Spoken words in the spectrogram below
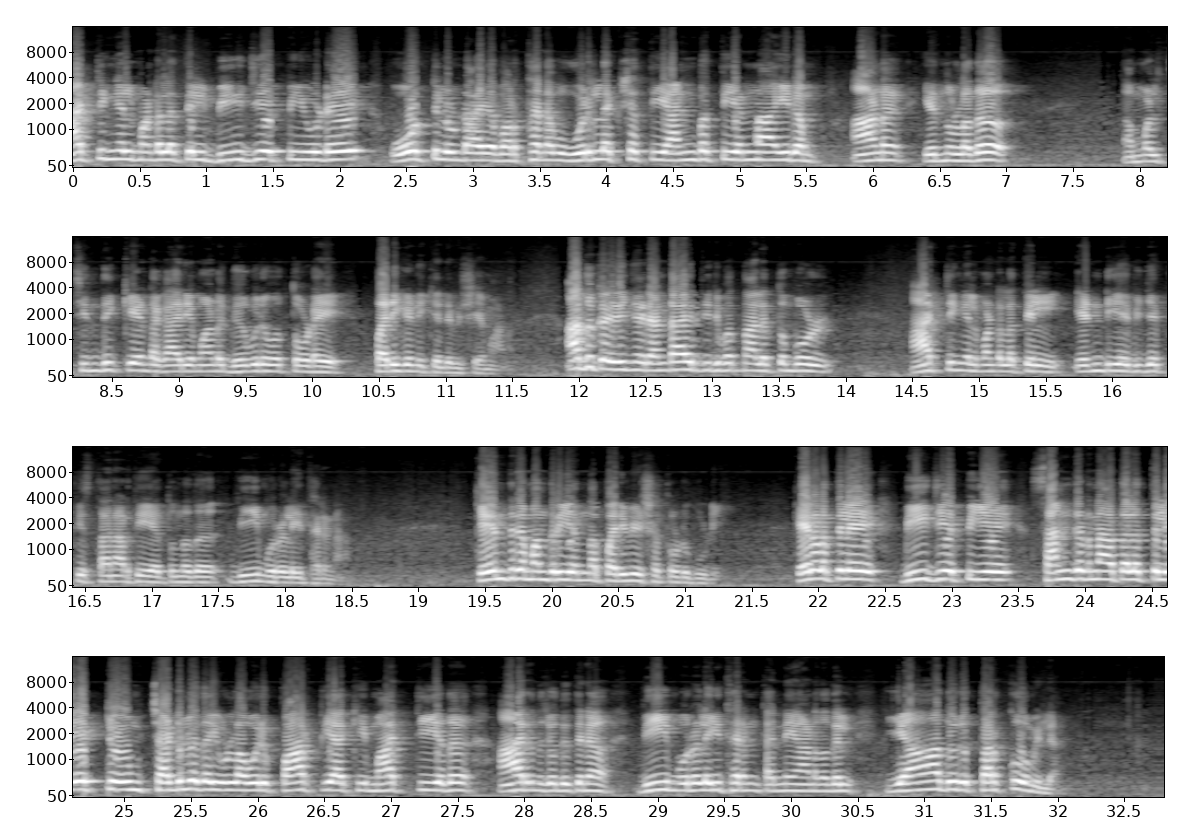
ആറ്റിങ്ങൽ മണ്ഡലത്തിൽ ബി ജെ പിയുടെ വോട്ടിലുണ്ടായ വർധനവ് ഒരു ലക്ഷത്തി അൻപത്തി എണ്ണായിരം ആണ് എന്നുള്ളത് നമ്മൾ ചിന്തിക്കേണ്ട കാര്യമാണ് ഗൗരവത്തോടെ പരിഗണിക്കേണ്ട വിഷയമാണ്. അത് കഴിഞ്ഞ് രണ്ടായിരത്തി ഇരുപത്തിനാല് എത്തുമ്പോൾ ആറ്റിങ്ങൽ മണ്ഡലത്തിൽ N D A B J P സ്ഥാനാർത്ഥിയെ എത്തുന്നത് വി മുരളീധരനാണ്. കേന്ദ്രമന്ത്രി എന്ന പരിവേഷത്തോടു കൂടി കേരളത്തിലെ ബി ജെ പിയെ സംഘടനാ തലത്തിൽ ഏറ്റവും ചടുലതയുള്ള ഒരു പാർട്ടിയാക്കി മാറ്റിയത് ആരെന്ന ചോദ്യത്തിന് വി മുരളീധരൻ തന്നെയാണെന്നതിൽ യാതൊരു തർക്കവുമില്ല.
